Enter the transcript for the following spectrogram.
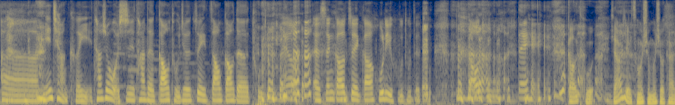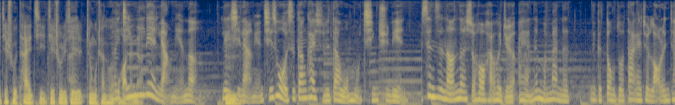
呃，勉强可以。他说我是他的高徒，就是最糟糕的徒弟，没有呃身高最高、糊里糊涂的徒 高徒。对，高徒。小二姐从什么时候开始接触太极，接触这些中国传统文化的呢？已经练两年了。练习两年，其实我是刚开始是带我母亲去练，甚至呢那时候还会觉得，哎呀，那么慢的那个动作，大概就老人家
